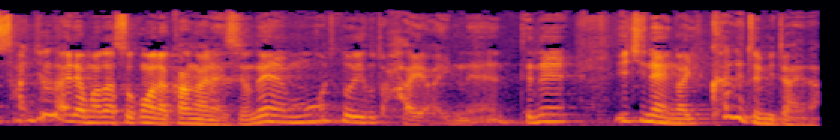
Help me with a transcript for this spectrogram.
30代ではまだそこまで考えないですよね。もうちょっと言うこと早いねってね。1年が1ヶ月みたいな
